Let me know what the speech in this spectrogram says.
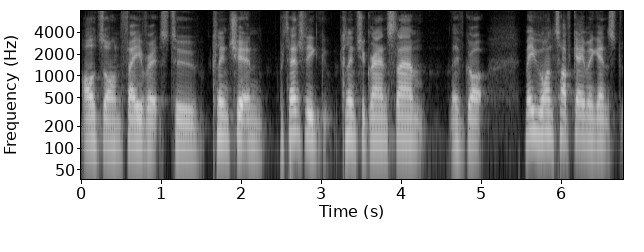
odds on favourites to clinch it and potentially clinch a Grand Slam. They've got maybe one tough game against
